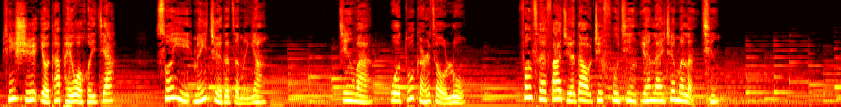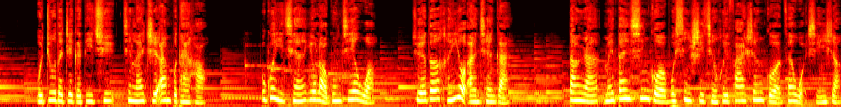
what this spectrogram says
平时有他陪我回家，所以没觉得怎么样。今晚我独个儿走路，方才发觉到这附近原来这么冷清。我住的这个地区近来治安不太好，不过以前有老公接我，觉得很有安全感，当然没担心过不幸事情会发生过在我身上。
